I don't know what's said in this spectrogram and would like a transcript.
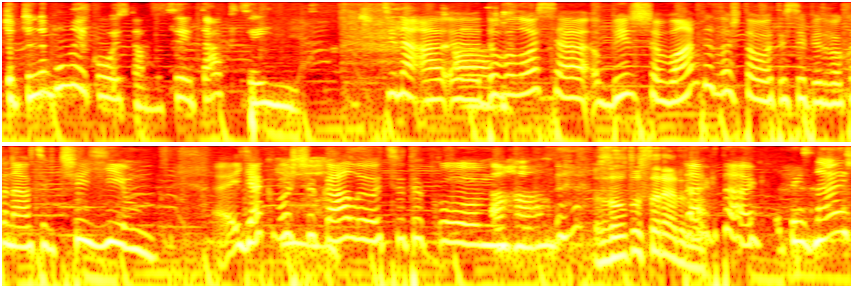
Тобто не було якогось там це і так, це і ні. Тіна, а, е, А. довелося більше вам підлаштовуватися під виконавців чи їм? Е, Як ви шукали оцю таку Ага. Золоту середину. так, так. Ти знаєш,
